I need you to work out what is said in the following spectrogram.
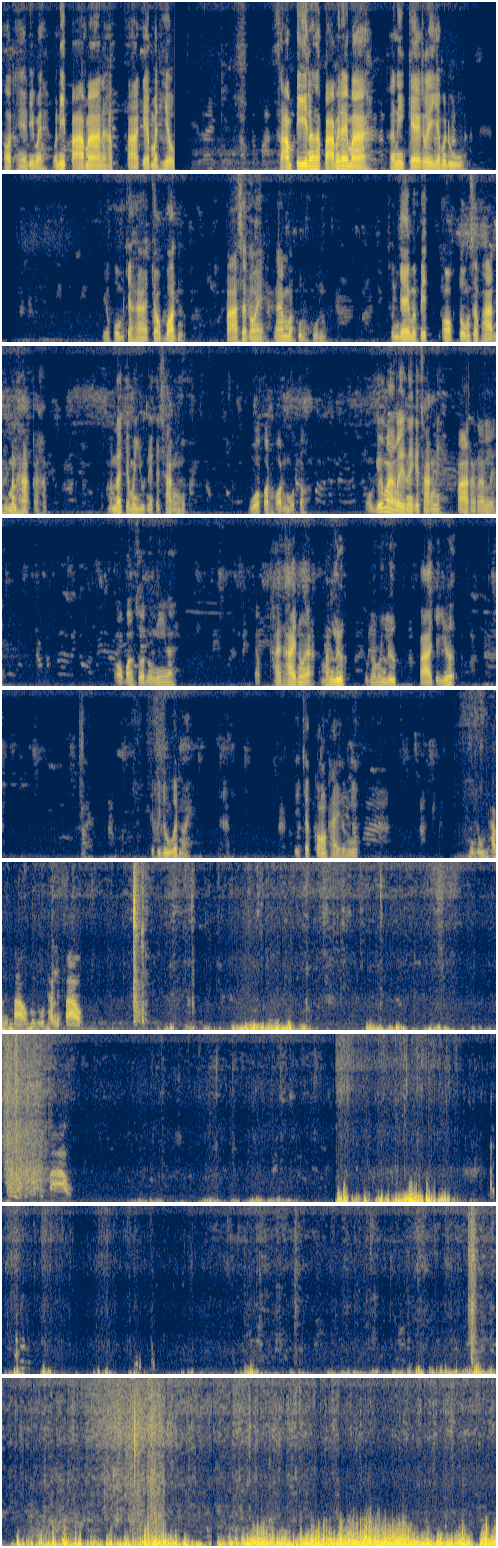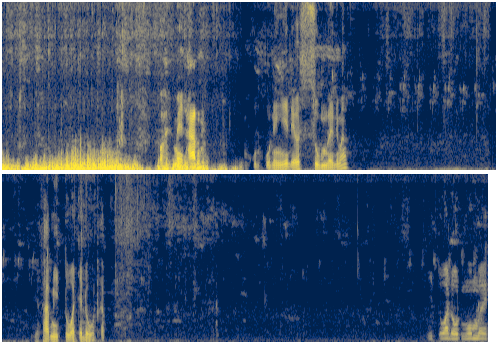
ทอดแหดีไหม วันนี้ป๋ามานะครับป๋าแกมาเที่ยวสามปีแล้วนะป๋าไม่ได้มาครั้งนี้แกก็เลยอยากมาดู เดี๋ยวผมจะหาจอบบ้อนปลาซะหน่อยน้ำมาขุนๆส่วนใหญ่มันเป็นออกตรงสะพานที่มันหักอะครับ มันน่าจะมาอยู่ในกระชังหมดวัวก็ถอนหมดเนาะ ออกเยอะมากเลยในกระชังนี่ปลาทั้งนั้นเลย ออกบางส่วนตรงนี้นะ กับท้ายๆนู่นอะ มันลึกตรงนั้นมันลึกปลาจะเยอะเดี๋ยวไปดูกันหน่อยเดี๋ยวจะกล้องถ่ายตรงนี้ ไม่รู้ทันหรือเปล่า ไม่รู้ทันหรือเปล่า หรือเปล่า โอ้ยไม่ ทันขุดๆอย่างนี้เดี๋ยวสุ่มเลยดีมั้งเดี๋ยวถ้ามีตัวจะโดดครับมีตัวโดดงมเลย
